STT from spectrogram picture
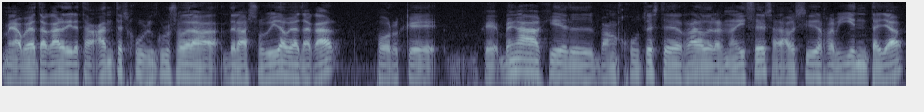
Mira, voy a atacar directamente, antes incluso de la, de la subida voy a atacar, porque que venga aquí el Van este raro de las narices, a ver si revienta ya,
